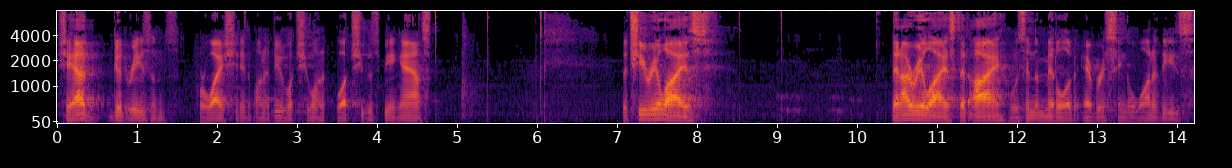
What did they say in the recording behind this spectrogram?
she had good reasons for why she didn't want to do what she wanted, what she was being asked. But she realized, then I realized that I was in the middle of every single one of these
